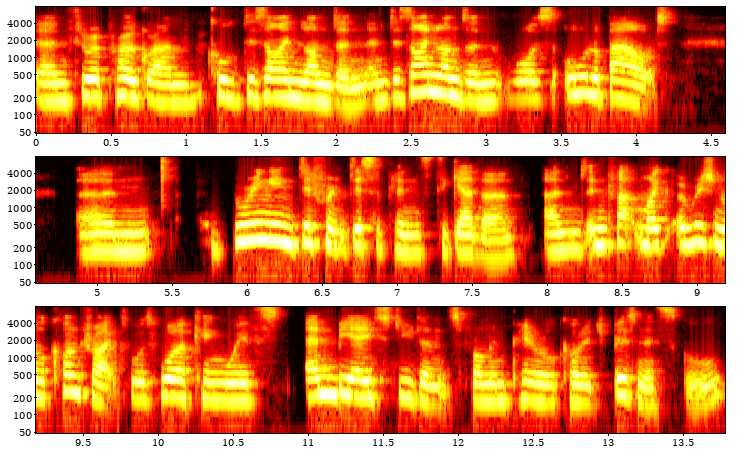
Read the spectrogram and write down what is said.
um, through a program called Design London. And Design London was all about um, bringing different disciplines together. And in fact, my original contract was working with MBA students from Imperial College Business School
